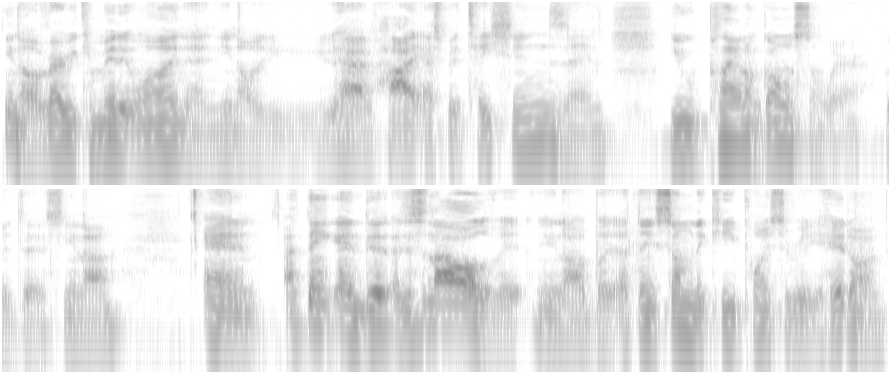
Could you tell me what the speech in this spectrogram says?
you know a very committed one, and you know you, you have high expectations, and you plan on going somewhere with this. You know, and I think, and this, this is not all of it, you know, but I think some of the key points to really hit on.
